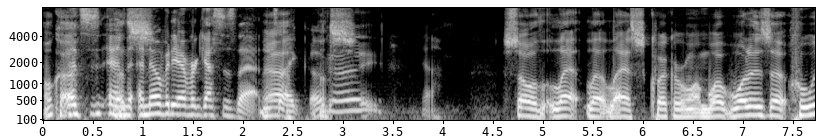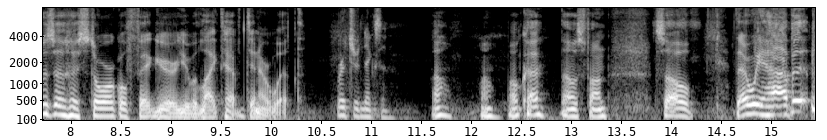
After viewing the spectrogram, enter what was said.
okay. That's and, That's- and nobody ever guesses that. Yeah, it's like okay, yeah. So let, let last quicker one. What what is a who is a historical figure you would like to have dinner with? Richard Nixon. Oh, well, okay, that was fun. So there we have it.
